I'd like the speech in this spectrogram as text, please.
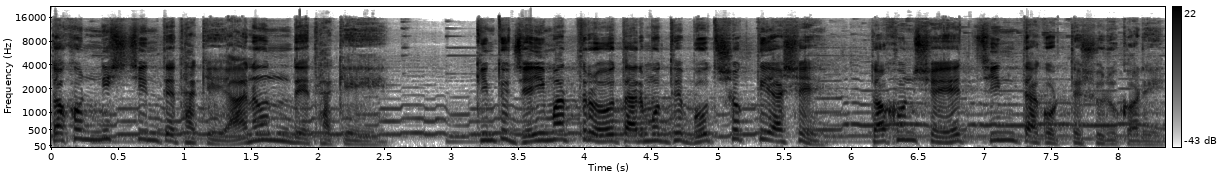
তখন নিশ্চিন্তে থাকে, আনন্দে থাকে। কিন্তু যেইমাত্র তার মধ্যে বোধশক্তি আসে, তখন সে চিন্তা করতে শুরু করে।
